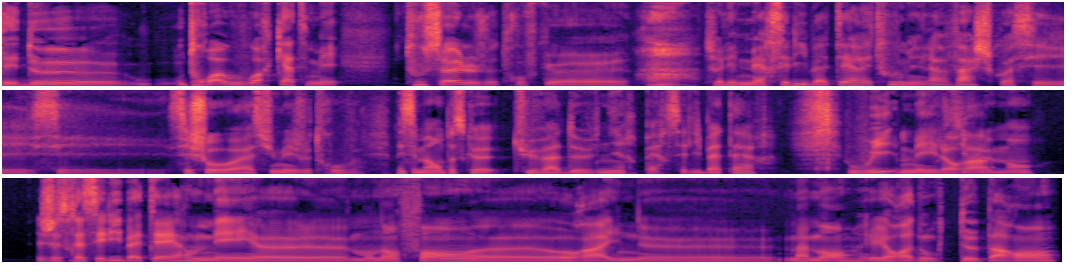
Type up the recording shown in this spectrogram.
t'es deux euh, ou, trois ou voire quatre, mais tout seul, je trouve que oh, tu vois les mères célibataires et tout, mais la vache quoi, c'est c'est c'est chaud à assumer, je trouve. Mais c'est marrant parce que tu vas devenir père célibataire. Oui, mais il aura. Je serai célibataire, mais euh, mon enfant euh, aura une euh, maman et il aura donc deux parents.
